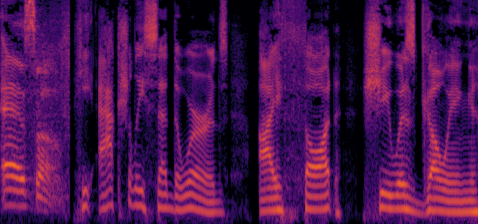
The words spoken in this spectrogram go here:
ass off. He actually said the words, I thought she was going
